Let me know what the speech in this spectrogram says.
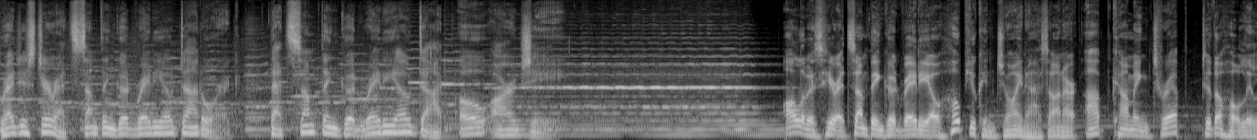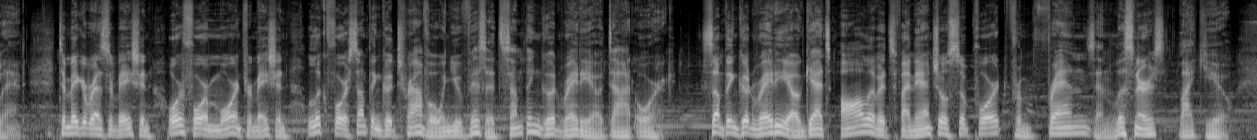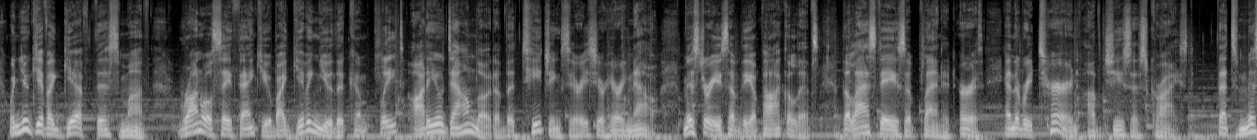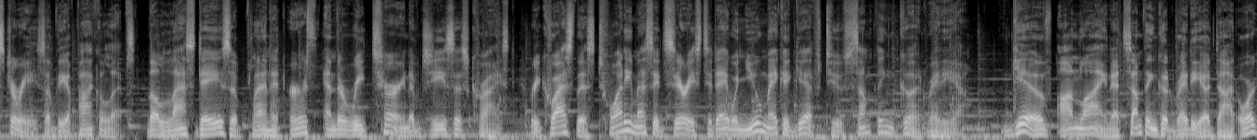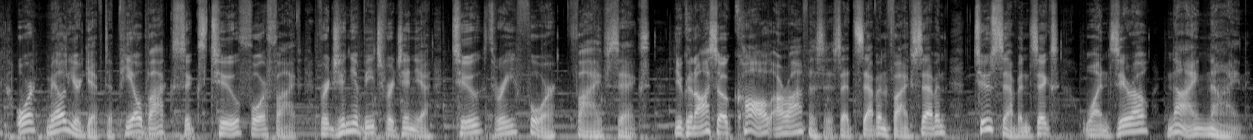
Register at somethinggoodradio.org. That's somethinggoodradio.org. All of us here at Something Good Radio hope you can join us on our upcoming trip to the Holy Land. To make a reservation or for more information, look for Something Good Travel when you visit somethinggoodradio.org. Something Good Radio gets all of its financial support from friends and listeners like you. When you give a gift this month, Ron will say thank you by giving you the complete audio download of the teaching series you're hearing now Mysteries of the Apocalypse, The Last Days of Planet Earth, and the Return of Jesus Christ. That's Mysteries of the Apocalypse, The Last Days of Planet Earth, and the Return of Jesus Christ. Request this 20 message series today when you make a gift to Something Good Radio. Give online at somethinggoodradio.org or mail your gift to P.O. Box 6245, Virginia Beach, Virginia 23456. You can also call our offices at 757 276 1099.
